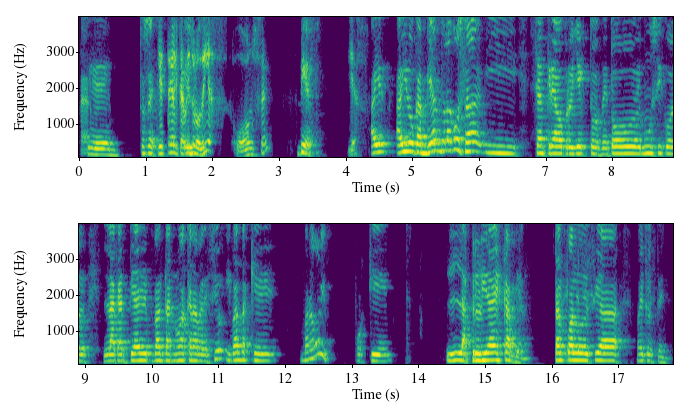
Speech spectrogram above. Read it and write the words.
Ah. Eh, entonces, este es el capítulo 10 o 11? 10. Yes. Ha, ha, ido cambiando la cosa y se han creado proyectos de todo, de músicos, la cantidad de bandas nuevas que han aparecido y bandas que van a morir, porque las prioridades cambian. Tal cual lo decía Michael Stein.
